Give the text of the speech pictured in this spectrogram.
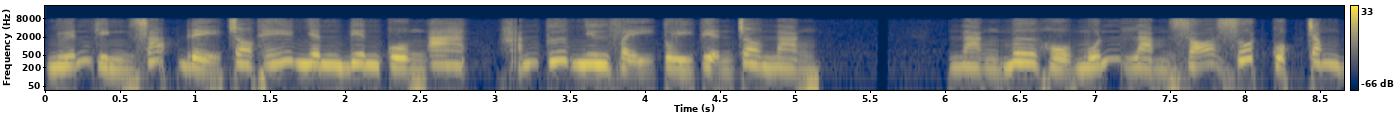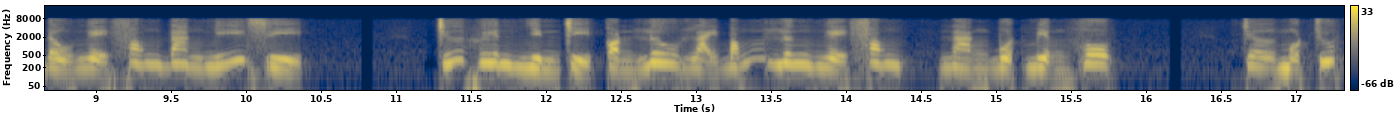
Nguyễn Kình Giáp để cho thế nhân điên cuồng A, hắn cứ như vậy tùy tiện cho nàng. Nàng mơ hồ muốn làm rõ rốt cuộc trong đầu nghệ phong đang nghĩ gì. Chứ huyên nhìn chỉ còn lưu lại bóng lưng nghệ phong, nàng buột miệng hô. Chờ một chút.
